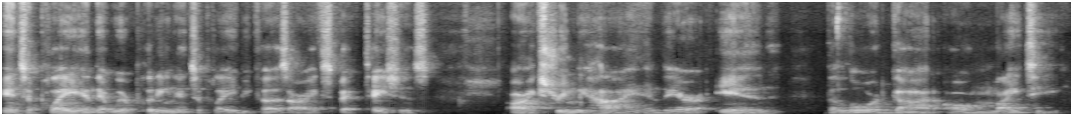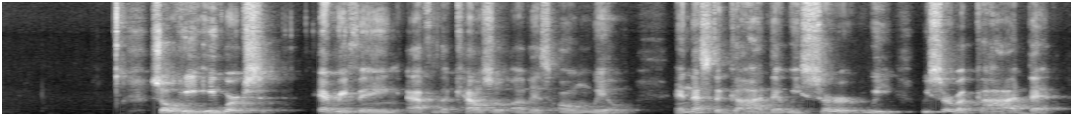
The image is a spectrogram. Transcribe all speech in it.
into play and that we're putting into play because our expectations are extremely high and they're in the Lord God Almighty. So he, he works everything after the counsel of his own will. And that's the God that we serve. We we serve a God that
